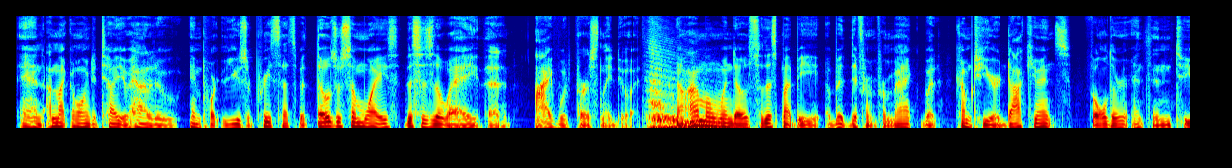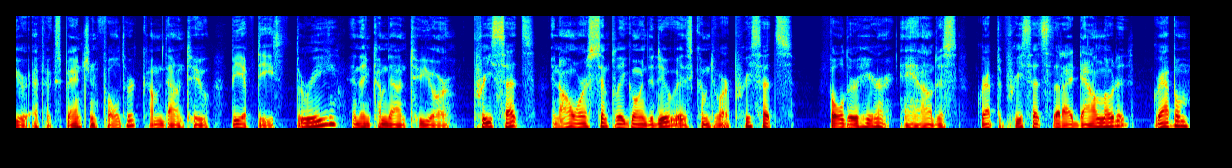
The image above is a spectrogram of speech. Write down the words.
and I'm not going to tell you how to import your user presets, but those are some ways. This is the way that I would personally do it. Now, I'm on Windows, so this might be a bit different from Mac, but come to your documents, folder and then to your FXpansion folder, come down to BFD3 and then come down to your presets. And all we're simply going to do is come to our presets folder here and I'll just grab the presets that I downloaded, grab them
